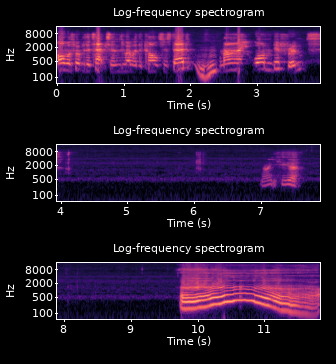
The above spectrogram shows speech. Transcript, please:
almost went with the Texans, went with the Colts instead. Mhm. My one difference, right here. Uh,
